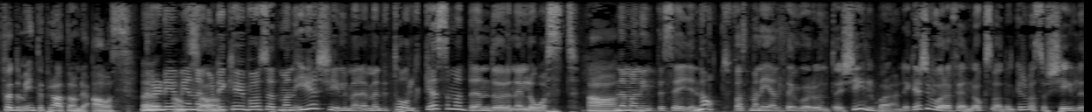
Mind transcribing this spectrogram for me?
för att de inte pratade om det alls. Men det är det jag Alltså- menar, och det kan ju vara så att man är chill med det, men det tolkas som att den dörren är låst Ja. när man inte säger något, fast man egentligen går runt och är chill bara. Det kanske våra föräldrar också var, de kanske var så chill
